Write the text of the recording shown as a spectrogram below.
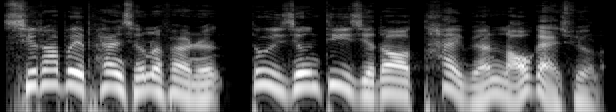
其他被判刑的犯人都已经递解到太原劳改去了。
